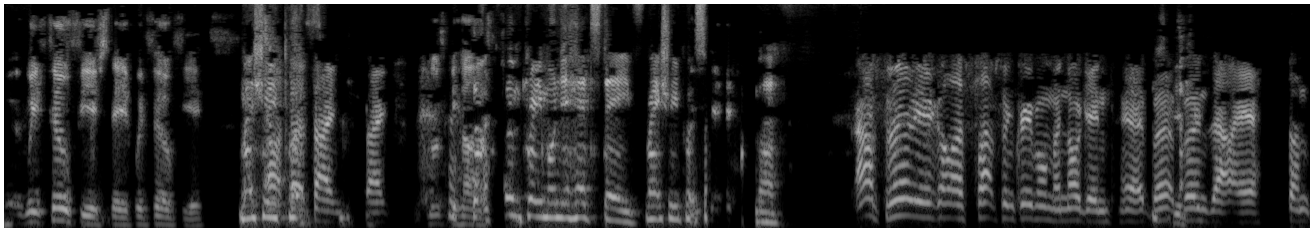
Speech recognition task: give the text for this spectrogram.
we feel for you, Steve. We feel for you. Make sure you Oh, put thanks, thanks. Must be hard. sun cream on your head, Steve. Make sure you put some on there. Absolutely, I got a slap some cream on my noggin. Yeah, it bur- burns out here. Sun,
